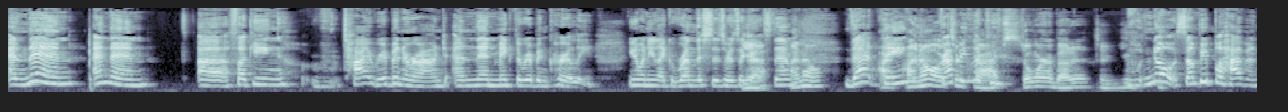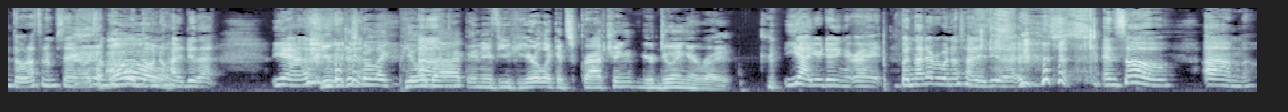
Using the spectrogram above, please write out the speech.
And then and then uh fucking tie ribbon around and then make the ribbon curly. You know when you like run the scissors Yeah, against them? I know. That thing I know arts and wrapping the Don't worry about it. No, some people haven't though. That's what I'm saying. Like some people don't know Oh. how to do that. Yeah. you can just go like peel it Um, back, and if you hear like it's scratching, you're doing it right. yeah, you're doing it right. But not everyone knows how to do that. and so, um,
